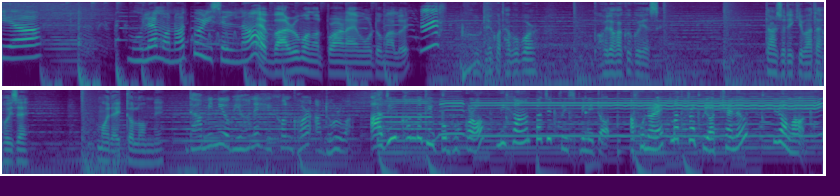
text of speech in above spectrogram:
কিয়? মোলৈ মনত পৰিছিল ন? এবাৰো মনত পৰা নাই মোৰ তোমালৈ। সৰুতে কথাবোৰ বৰ ভয় লগাকৈ গৈ আছে। তাৰ যদি কিবা এটা হৈ যায় মই দায়িত্ব ল'ম নে? দামিনী অবিহনে সেইখন ঘৰ আধৰুৱা। আজিৰ খণ্ডটি উপভোগ কৰক নিশা আঠ বাজি ত্ৰিছ মিনিটত। আপোনাৰ একমাত্ৰ প্ৰিয় চেনেল ৰঙত।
